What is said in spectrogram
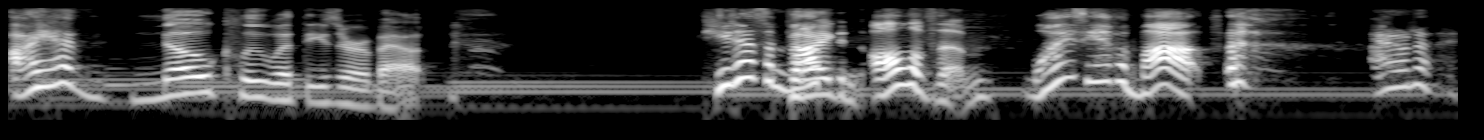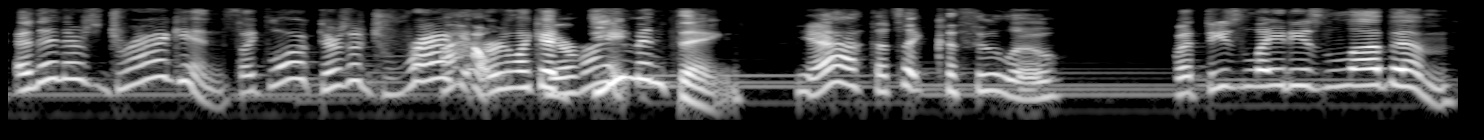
I have no clue what these are about. He does a But mop I- in all of them. Why does he have a mop? I don't know. And then there's dragons. Like, look, there's a dragon Wow, or like a you're right. demon thing. Yeah, that's like Cthulhu. But these ladies love him.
